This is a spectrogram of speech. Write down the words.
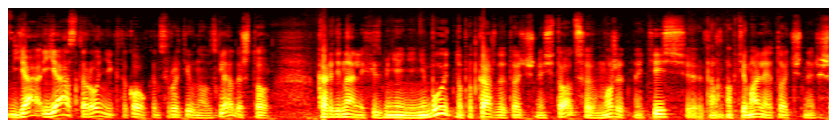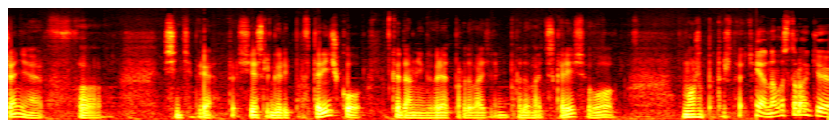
я, я сторонник такого консервативного взгляда, что кардинальных изменений не будет, но под каждую точную ситуацию может найтись э, там, оптимальное точное решение в сентябре. То есть если говорить про вторичку, когда мне говорят продавать или не продавать, скорее всего, может подождать. Нет, новостройки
